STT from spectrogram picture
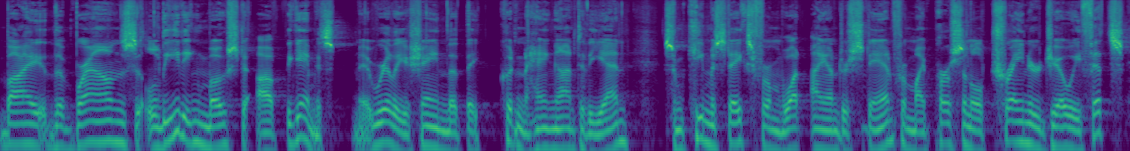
by the Browns leading most of the game. It's really a shame that they couldn't hang on to the end. Some key mistakes from what I understand from my personal trainer, Joey Fitz,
